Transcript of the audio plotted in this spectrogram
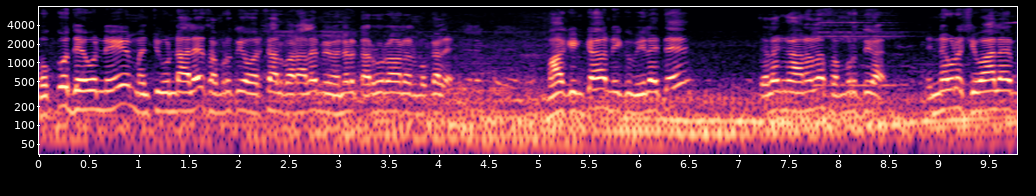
మొక్కు దేవుణ్ణి మంచిగా ఉండాలి సమృద్ధిగా వర్షాలు పడాలి మేము ఎన్నడూ కరువు రావాలని మొక్కలే. మాకు ఇంకా నీకు వీలైతే తెలంగాణలో సమృద్ధిగా నిన్న కూడా శివాలయం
